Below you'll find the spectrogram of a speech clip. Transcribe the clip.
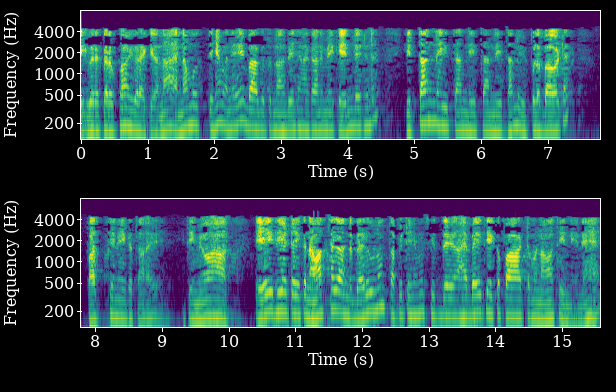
ඉවර කරපුවම ඉවරයි කියලා. නා නමුත් එහෙම නෙවෙයි භාගතුන් වහන්සේ දේශනා කරන්නේ මේක එන්නේ එන්නේ හිතන්නේ හිතන්නේ හිතන්නේ හිතන්නේ විපුල බවට පත් වෙන එක තමයි වෙන්නේ. ඉතින් මේවා ඒ විදිහට ඒක නවත්ත ගන්න බැරි වුණොත් අපිට එහෙම සිද්ධ වෙනවා. හැබැයි ඒක පාටම නවතින්නේ නැහැ.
